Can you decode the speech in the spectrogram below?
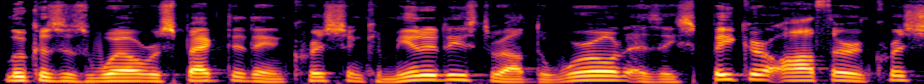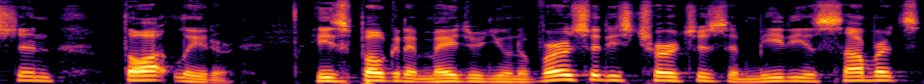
Lucas is well respected in Christian communities throughout the world as a speaker, author, and Christian thought leader. He's spoken at major universities, churches, and media summits,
